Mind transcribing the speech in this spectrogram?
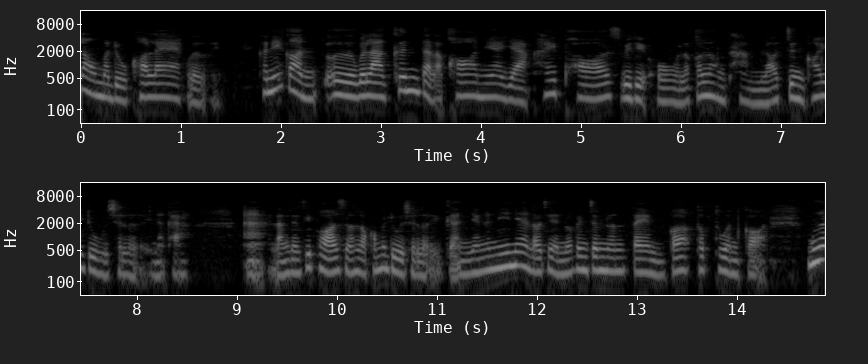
เรามาดูข้อแรกเลย คราวนี้ก่อนเออเวลาขึ้นแต่ละข้อเนี่ยอยากให้พอสวิดีโอแล้วก็ลองทำแล้วจึงค่อยดูเฉลยนะคะ อ่าหลังจากที่พอสแล้วเราก็มาดูเฉลยกัน อย่างอันนี้เนี่ยเราจะเห็นว่าเป็นจำนวนเต็มก็ทบทวนก่อน เมื่อ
